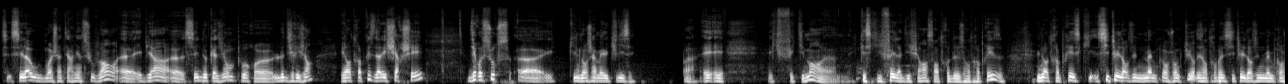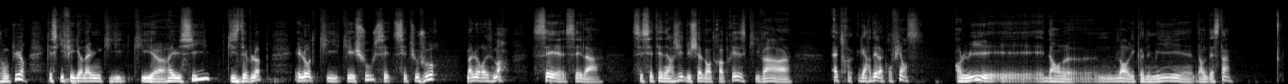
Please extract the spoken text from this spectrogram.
c'est là où moi j'interviens souvent. eh bien, c'est une occasion pour le dirigeant et l'entreprise d'aller chercher des ressources qu'ils n'ont jamais utilisé. Et, effectivement, euh, qu'est-ce qui fait la différence entre deux entreprises? Une entreprise située dans une même conjoncture, des entreprises situées dans une même conjoncture, qu'est-ce qui fait qu'il y en a une qui, euh, réussit, qui se développe, et l'autre qui, échoue? C'est toujours, malheureusement, c'est cette énergie du chef d'entreprise qui va euh, être garder la confiance en lui et, dans l'économie, dans le destin.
